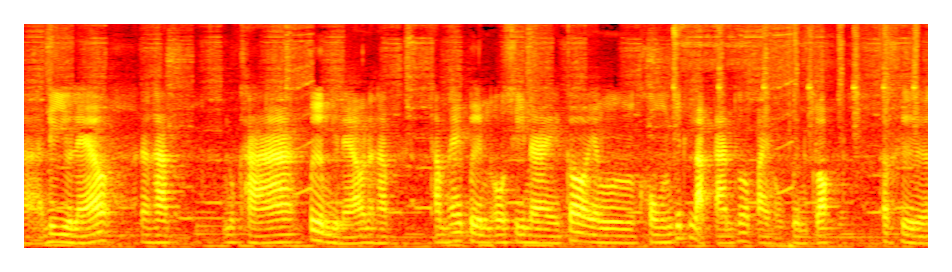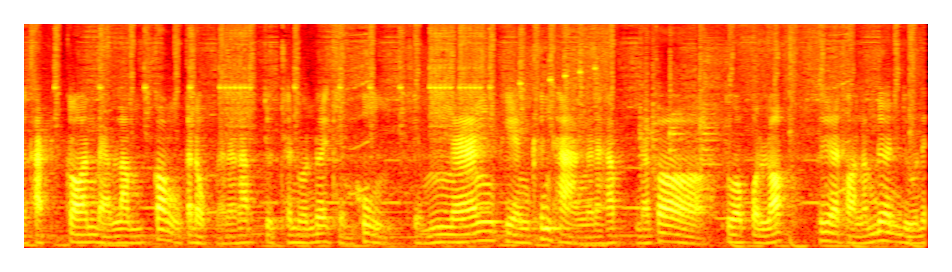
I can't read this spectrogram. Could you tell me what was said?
อ่าดีอยู่แล้วนะครับ ลูกค้าปลื้มอยู่แล้วนะครับ ทำให้ปืน OC9 ก็ยังคงยึดหลักการทั่วไปของปืนกล็อก ก็คือขัดกรอนแบบลำกล้องกระดกนะครับ จุดชนวนด้วยเข็มพุ่ง เข็มง้างเพียงครึ่งทางนะครับ แล้วก็ตัวปลดล็อกเพื่อถอดลำเลื่อนอยู่ใน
